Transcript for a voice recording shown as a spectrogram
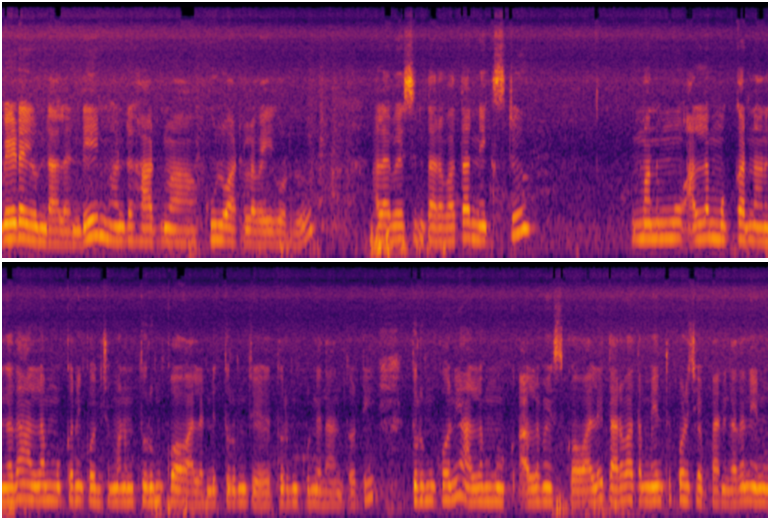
వేడై ఉండాలండి. అంటే హాట్ కూల్ వాటర్లో వేయకూడదు. అలా వేసిన తర్వాత నెక్స్ట్ మనము అల్లం ముక్క అన్నాను కదా అల్లం ముక్కని కొంచెం మనం తురుముకోవాలండి. తురుము తురుముకునే దాంతో తురుముకొని అల్లం ముక్క అల్లం వేసుకోవాలి. తర్వాత మెంతి పొడి చెప్పాను కదా నేను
